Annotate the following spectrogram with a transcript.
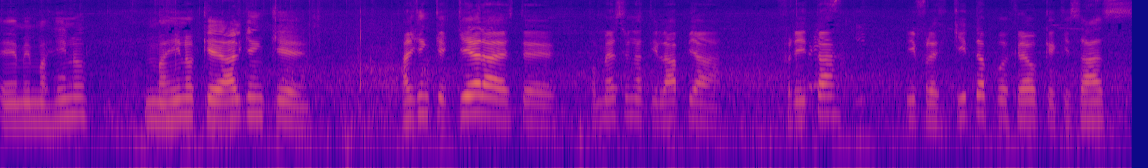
eh, me imagino me imagino que alguien que alguien que quiera este comerse una tilapia frita Fresquita, y fresquita pues creo que quizás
